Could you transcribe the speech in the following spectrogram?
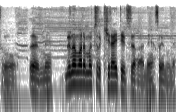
そう。だよね。ルナ丸もちょっと嫌いって言ってたからね、そういうのね。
